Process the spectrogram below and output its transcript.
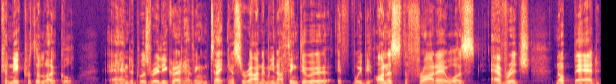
connect with a local. And it was really great having him taking us around. I mean, I think there were, if we be honest, the Friday was average, not bad,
